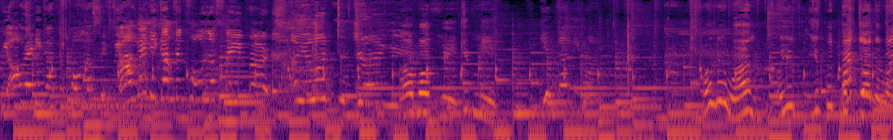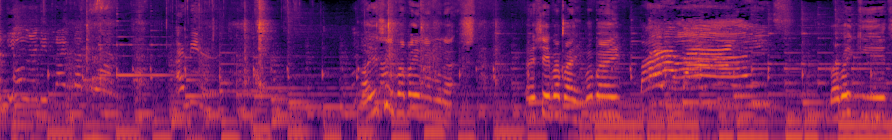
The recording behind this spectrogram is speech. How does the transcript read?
we already got the cola flavor. We already got the cola flavor. I want to try it. How about me? Give me. Give daddy one. Only one. Oh, you, you put back That the other one, one. daddy already tried that one. I mean. Oh, you say bye-bye na muna. Shh. Oh, say bye-bye. Bye-bye. Bye bye. Bye-bye, kids.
